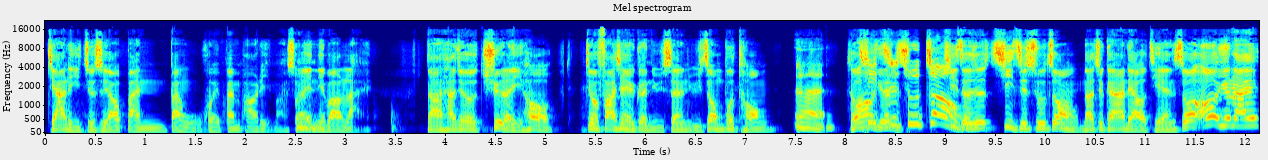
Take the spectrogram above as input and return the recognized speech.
家里就是要办办舞会、办 party 嘛，说哎，嗯你要不要来？那他就去了以后，就发现有个女生与众不同，嗯，气然后原质出众，气质气质出众，然后就跟他聊天，说哦，原来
